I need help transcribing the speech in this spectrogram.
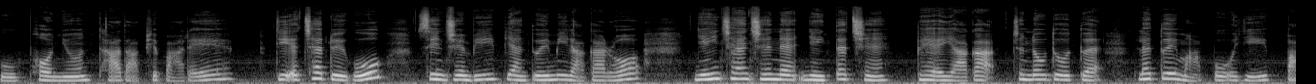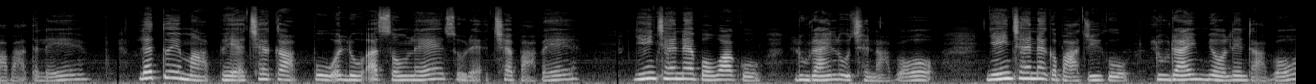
ကိုဖော်ညွှန်းထားတာဖြစ်ပါတယ်။ဒီအချက်တွေကိုဆင်ခြင်ပြီးပြန်တွေးမိတာကတော့ငြိမ်းချမ်းခြင်းနဲ့ငြိမ်သက်ခြင်းဘယ်အရာကကျွန်ုပ်တို့အတွက်လက်တွေ့မှာပိုအရေးပါပါတယ်လဲလက်တွေ့မှာဘယ်အချက်ကပိုအလိုအဆုံးလဲဆိုတဲ့အချက်ပါပဲ ငြိမ်းချမ်းတဲ့ဘဝကို လူတိုင်းလိုချင်တာပေါ့ငြိမ်းချမ်းတဲ့ကဘာကြီးကို လူတိုင်းမျှော်လင့်တာပေါ့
